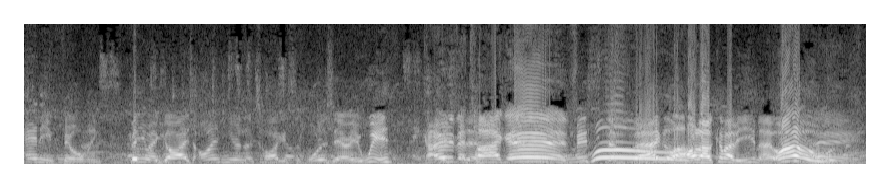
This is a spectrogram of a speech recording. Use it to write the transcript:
any filming. But anyway, guys, I'm here in the Tiger supporters area with Go the Mr. Tigers! Mr. Woo! Bagler. Hold on, come over here, mate. Whoa! Hey.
